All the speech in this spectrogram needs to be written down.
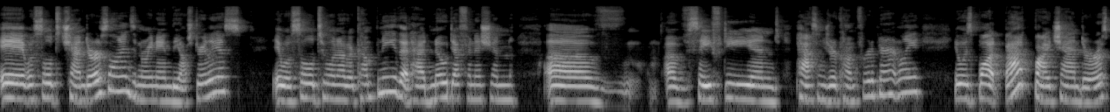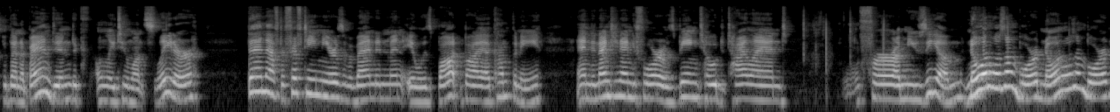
it was sold to Chandris Lines and renamed the Australis. It was sold to another company that had no definition of of safety and passenger comfort apparently. It was bought back by Chandris but then abandoned only 2 months later. Then after 15 years of abandonment, it was bought by a company and in 1994 it was being towed to Thailand for a museum. No one was on board. No one was on board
